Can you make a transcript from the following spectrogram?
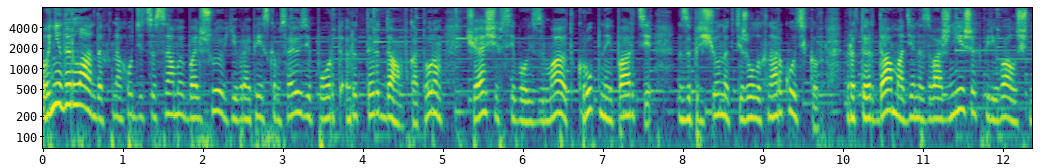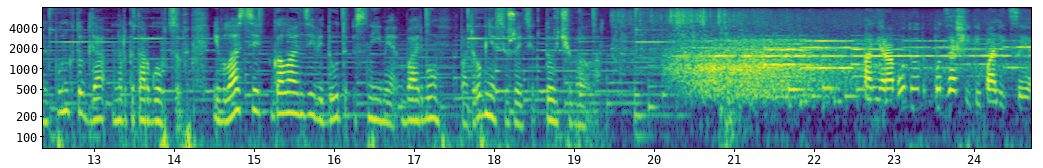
В Нидерландах находится самый большой в Европейском Союзе порт Роттердам, в котором чаще всего изымают крупные партии запрещенных тяжелых наркотиков. Роттердам – один из важнейших перевалочных пунктов для наркоторговцев, и власти Голландии ведут с ними борьбу. Подробнее в сюжете Deutsche Welle. Они работают под защитой полиции,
